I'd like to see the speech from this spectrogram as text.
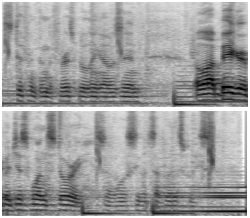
it's different than the first building I was in. A lot bigger, but just one story. So we'll see what's up with this place.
